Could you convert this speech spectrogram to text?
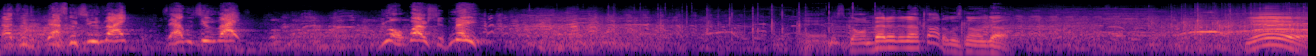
That's what, that's what you like? Is that what you like? You gonna worship me? Man, it's going better than I thought it was gonna go. Yeah.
